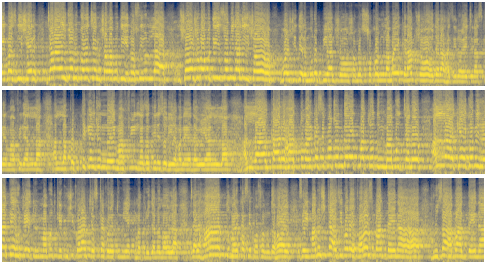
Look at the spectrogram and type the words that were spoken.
এই মজলিসের যারা আয়োজন করেছেন সভাপতি নসিরুল্লাহ সহ সভাপতি জমির আলী সহ, মসজিদের মুরব্বিয়ান সহ, সমস্ত সকল উলামায়ে কেরাম সহ যারা হাজির হয়েছেন আজকের মাহফিলে আল্লাহ। আল্লাহ প্রত্যেকের জন্য এই মাহফিল নাজাতের জরিয়া বানায়া দাও আল্লাহ। আল্লাহ, কার হাত তোমার কাছে পছন্দের একমাত্র তুমি মাহবুদ জানো? আল্লাহ কে গভীর রাতে উঠে তুমি মাহবুদকে খুশি করার চেষ্টা করে তুমি একমাত্র জানো মাওলা। যার হাত তোমার কাছে পছন্দ হয় সেই মানুষটা জীবনে ফরজ বাদ দেয় না, রোজা বাদ দেয় না,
